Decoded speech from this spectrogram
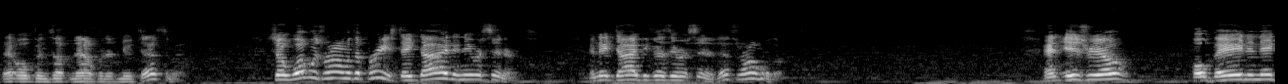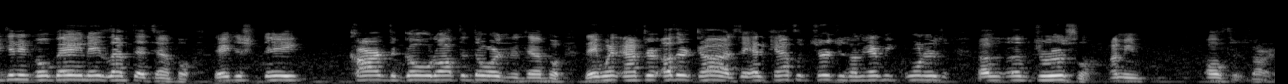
That opens up now for the New Testament. So what was wrong with the priests? They died and they were sinners. And they died because they were sinners. That's wrong with them. And Israel obeyed and they didn't obey and they left that temple. They just they carved the gold off the doors of the temple. They went after other gods. They had Catholic churches on every corner of, of Jerusalem. I mean, altars, sorry.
